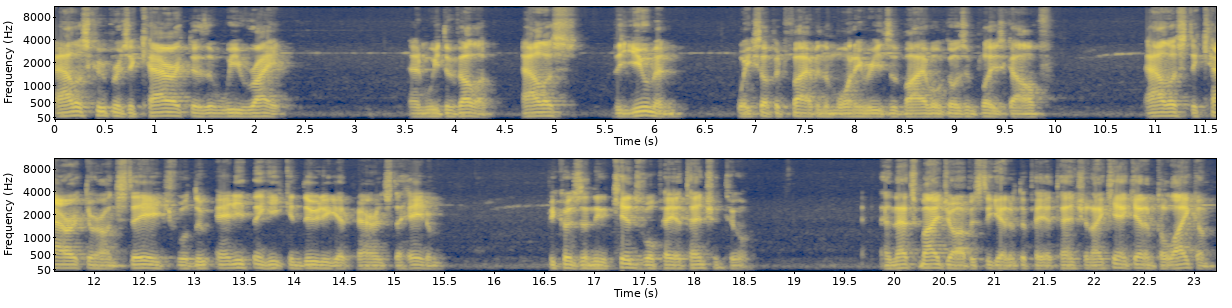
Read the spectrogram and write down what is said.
Alice Cooper is a character that we write and we develop. Alice, the human, wakes up at five in the morning, reads the Bible, goes and plays golf. Alice, the character on stage, will do anything he can do to get parents to hate him because then the kids will pay attention to him. And that's my job is to get him to pay attention. I can't get him to like him,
